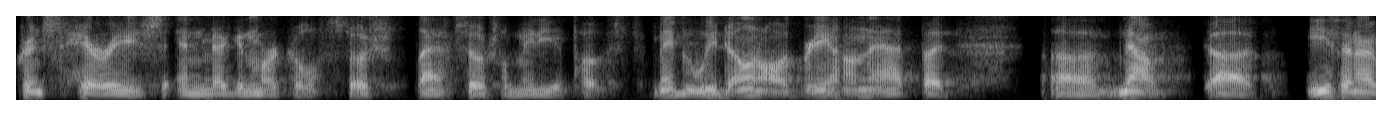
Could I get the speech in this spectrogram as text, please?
Prince Harry's and Meghan Markle's social, last social media post. Maybe we don't all agree on that, but uh, now, uh, Ethan, I,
